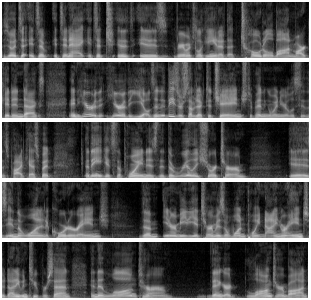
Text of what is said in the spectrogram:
So it's a, it's a it's an ag it's a it is very much looking at a, total bond market index, and here are the here are the yields, and these are subject to change depending on when you're listening to this podcast. But I think it gets the point is that the really short term is in the one and a quarter range. The intermediate term is a 1.9 range, so not even two percent, and then long term, Vanguard long term bond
